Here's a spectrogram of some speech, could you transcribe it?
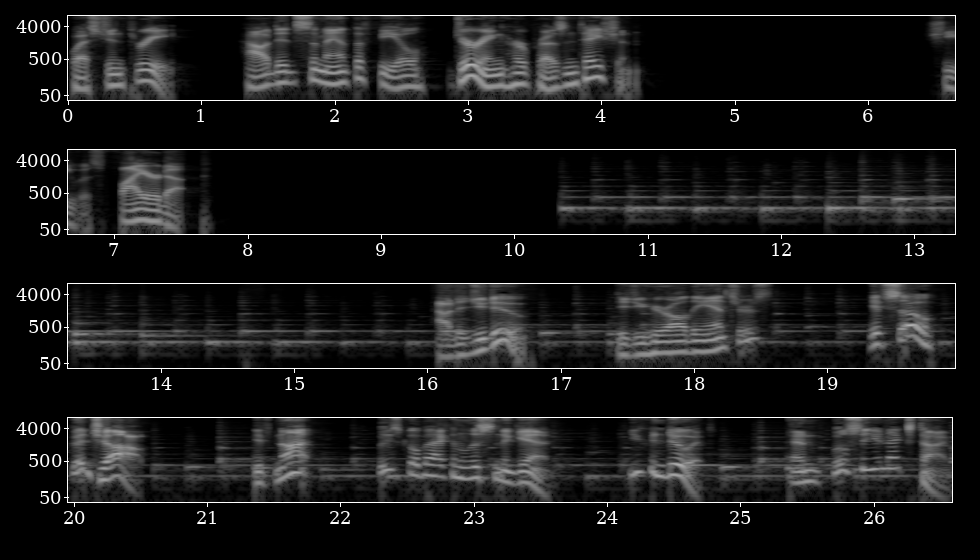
Question 3. How did Samantha feel during her presentation? She was fired up. How did you do? Did you hear all the answers? If so, good job. If not, please go back and listen again. You can do it. And we'll see you next time.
